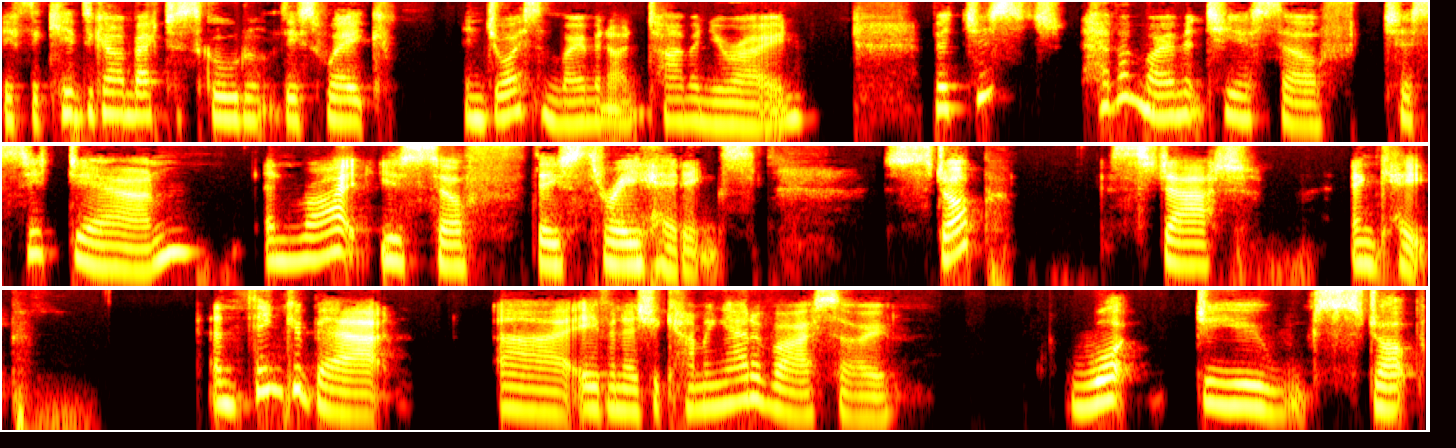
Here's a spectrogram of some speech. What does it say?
if the kids are going back to school this week, enjoy some moment on time on your own but just have a moment to yourself to sit down and write yourself these three headings stop, start, and keep. And think about, uh, even as you're coming out of ISO, what do you stop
